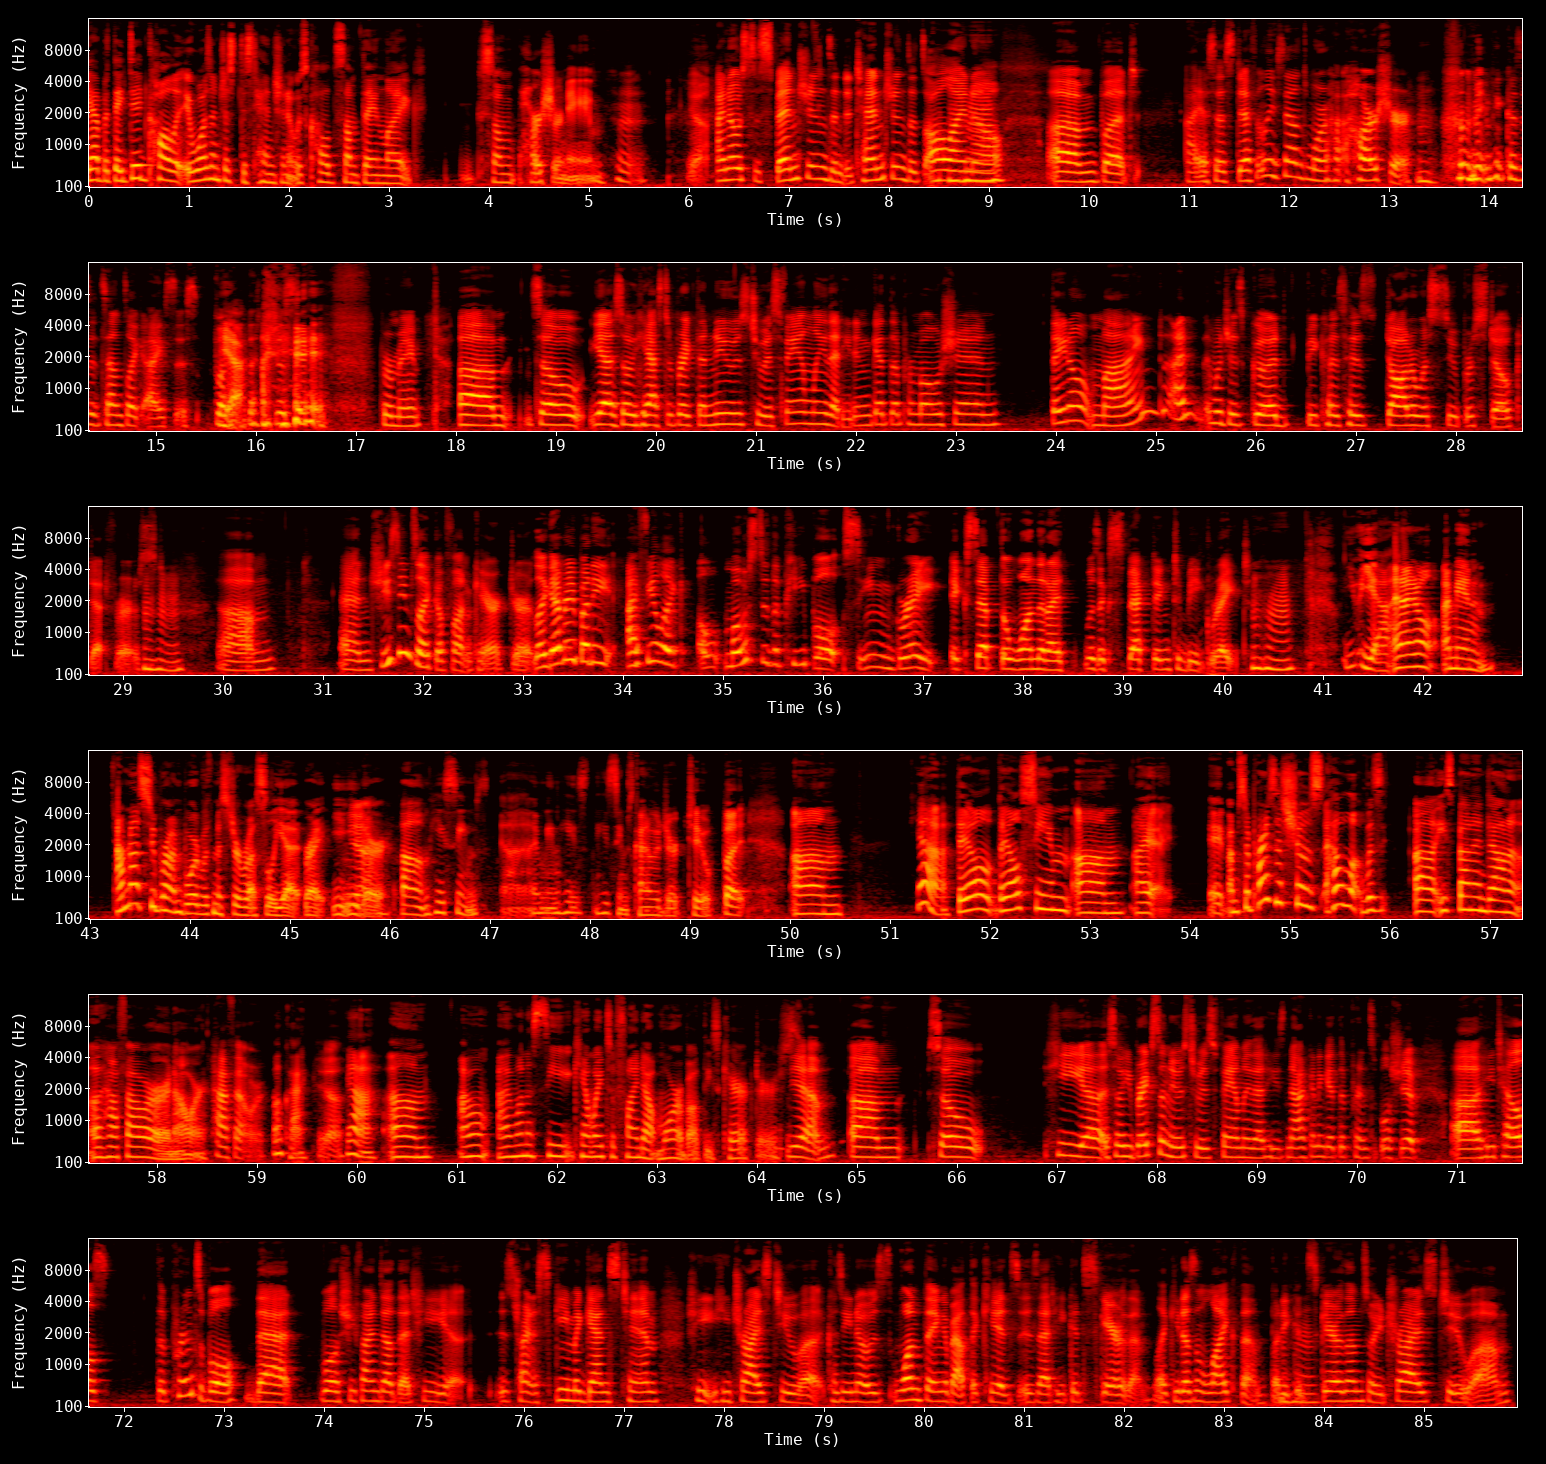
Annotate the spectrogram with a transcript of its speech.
yeah but they did call it it wasn't just detention it was called something like some harsher name yeah, I know suspensions and detentions. That's all I Mm-hmm. know. Um, but ISS definitely sounds more ha- harsher. Maybe because it sounds like ISIS. But Mm. yeah that's just for me. Um, so yeah, so he has to break the news to his family that he didn't get the promotion. They don't mind, I, which is good because his daughter was super stoked at 1st Um, and she seems like a fun character. Like everybody, I feel like most of the people seem great except the one that I was expecting to be great. yeah and i don't i mean i'm not super on board with mr russell yet right e- Yeah. either um he seems i mean he's he seems kind of a jerk too but um yeah they all they all seem um i I- i'm surprised this shows how long was uh eastbound and down a, a half hour or an hour Half hour. Okay. Yeah. Yeah. Um, I I want to see. Can't wait to find out more about these characters. Yeah. Um. So he uh, so he breaks the news to his family that he's not going to get the principalship. Uh, he tells the principal that well, she finds out that he uh, is trying to scheme against him. He he tries to because he knows one thing about the kids is that he could scare them. Like he doesn't like them, but he could scare them. So he tries to um,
